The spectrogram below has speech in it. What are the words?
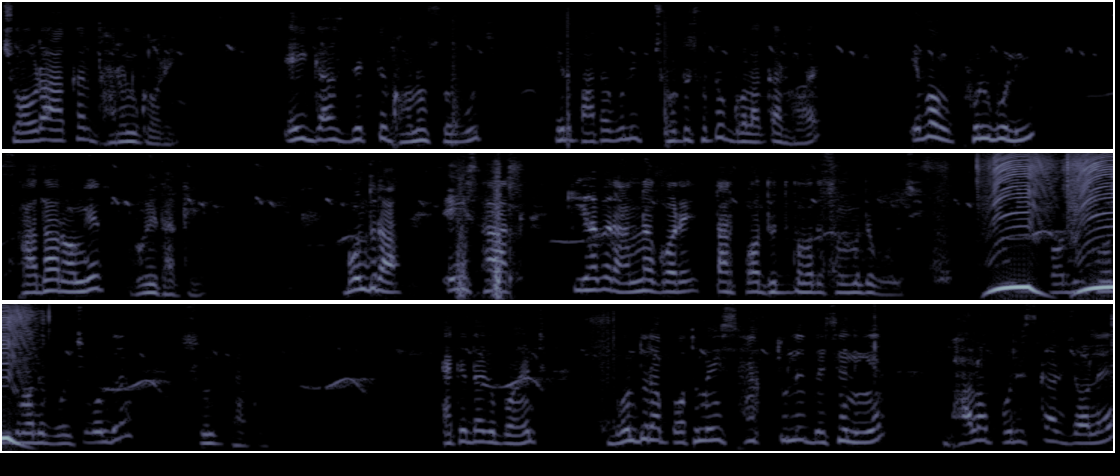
চওড়া আকার ধারণ করে। এই গাছ দেখতে ঘন সবুজ, এর পাতাগুলি ছোট ছোট গোলাকার হয় এবং ফুলগুলি সাদা রঙের হয়ে থাকে। বন্ধুরা, এই শাক কীভাবে রান্না করে তার পদ্ধতি তোমাদের সম্বন্ধে বলছি। পদ্ধতি তোমাদের- বলছি বন্ধুরা, শুনতে থাকো। একে দাগে পয়েন্ট বন্ধুরা প্রথমে এই শাক তুলে বেছে নিয়ে ভালো পরিষ্কার জলে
